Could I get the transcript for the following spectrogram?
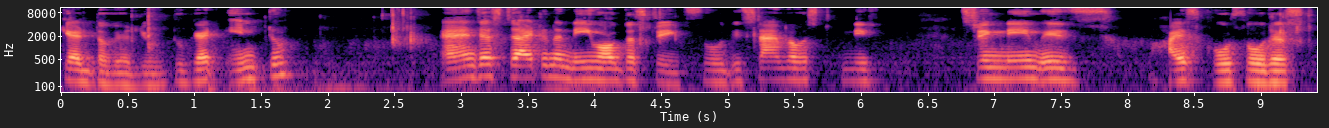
get the value to get into and just write in the name of the string. So this time our string name is high score so just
